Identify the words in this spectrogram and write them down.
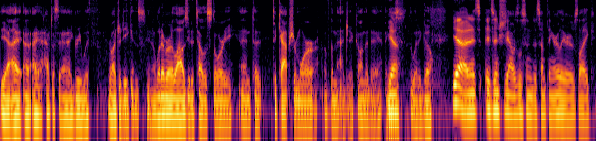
yeah, I, I, I have to say I agree with Roger Deakins. You know, whatever allows you to tell the story and to to capture more of the magic on the day, I think Yeah. is the way to go. Yeah, and it's it's interesting. I was listening to something earlier. It was like,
